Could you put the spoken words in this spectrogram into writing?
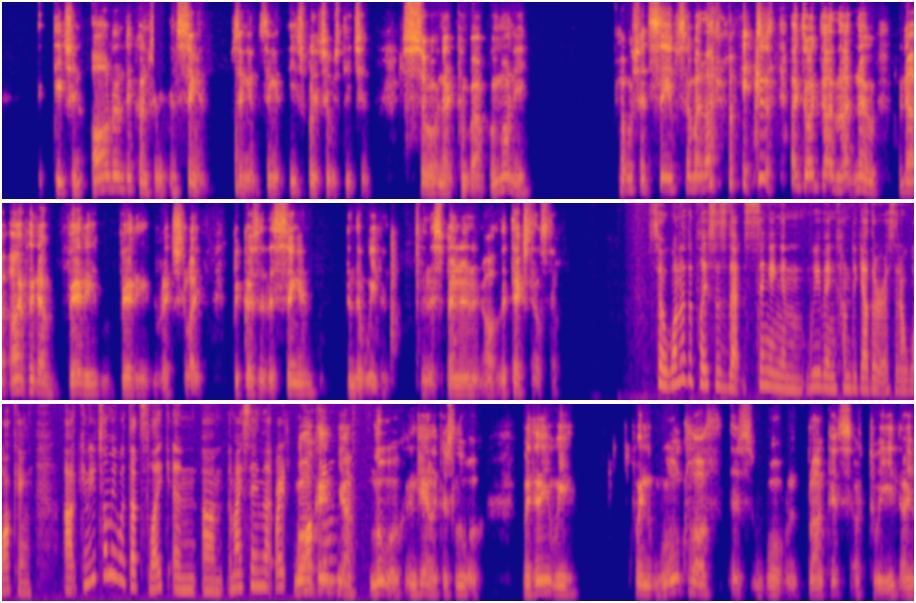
teaching all around the country and singing singing, singing each place I was teaching. So, and I'd come back with money. I wish I'd saved some of that money because I don't have that now. But I, have had a very, very rich life because of the singing and the weaving and the spinning and all the textile stuff. So, one of the places that singing and weaving come together is at a waulking. Uh, can you tell me what that's like? And um, am I saying that right? Waulking, waulking? yeah. Luadh in Gaelic is Luadh. But anyway, when wool cloth is woven, blankets or tweed, I,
